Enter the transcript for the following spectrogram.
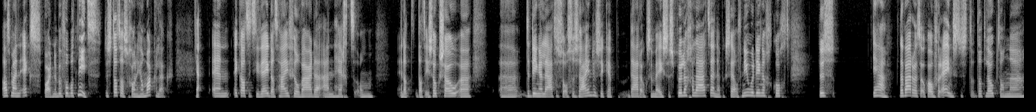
als mijn ex-partner bijvoorbeeld niet. Dus dat was gewoon heel makkelijk. Ja. En ik had het idee dat hij veel waarde aan hecht om, en dat, dat is ook zo, uh, uh, de dingen laten zoals ze zijn. Dus ik heb daar ook de meeste spullen gelaten en heb ik zelf nieuwe dingen gekocht. Dus ja, daar waren we het ook over eens. Dus dat, dat loopt dan uh,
